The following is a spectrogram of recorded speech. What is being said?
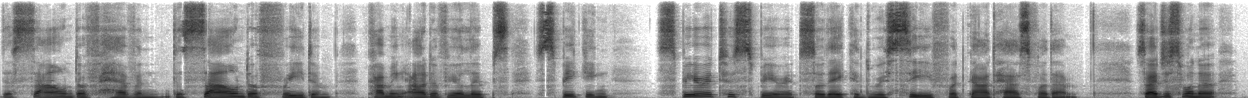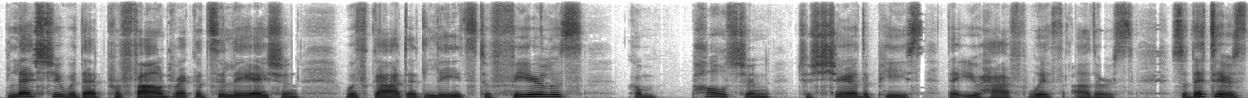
the sound of heaven, the sound of freedom coming out of your lips, speaking spirit to spirit so they can receive what God has for them. So I just want to bless you with that profound reconciliation with God that leads to fearless compulsion to share the peace that you have with others. So that there's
